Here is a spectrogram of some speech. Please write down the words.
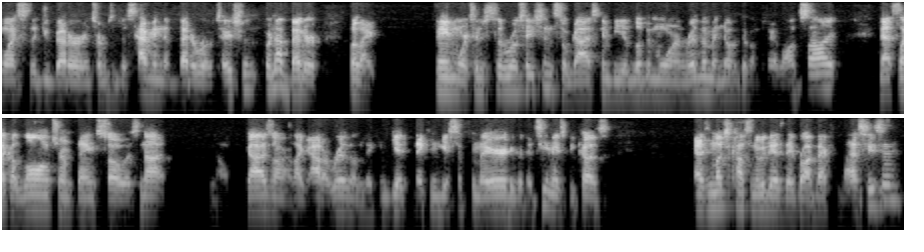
wants to do better in terms of just having the better rotation or not better but like paying more attention to the rotation so guys can be a little bit more in rhythm and know who they're going to play alongside. That's like a long term thing. So it's not you know guys aren't like out of rhythm. They can get they can get some familiarity with the teammates because as much continuity as they brought back from last season,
